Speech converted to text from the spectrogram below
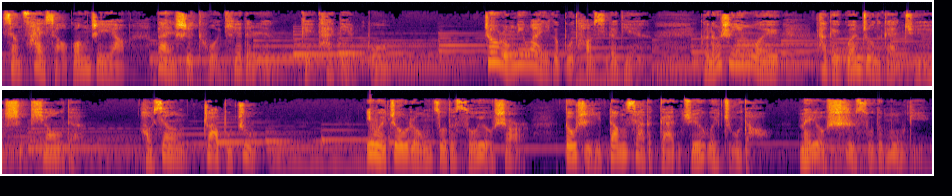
像蔡晓光这样办事妥帖的人给他点拨。周荣另外一个不讨喜的点，可能是因为他给观众的感觉是飘的，好像抓不住。因为周荣做的所有事儿都是以当下的感觉为主导，没有世俗的目的，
